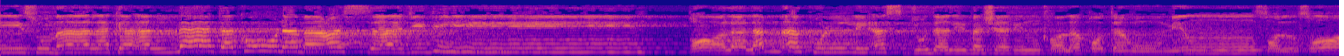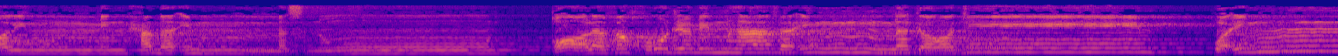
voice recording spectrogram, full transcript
ابليس ما لك ألا تكون مع الساجدين. قال لم أكن لأسجد لبشر خلقته من صلصال من حمأ مسنون. قال فاخرج منها فإنك رجيم. وإن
